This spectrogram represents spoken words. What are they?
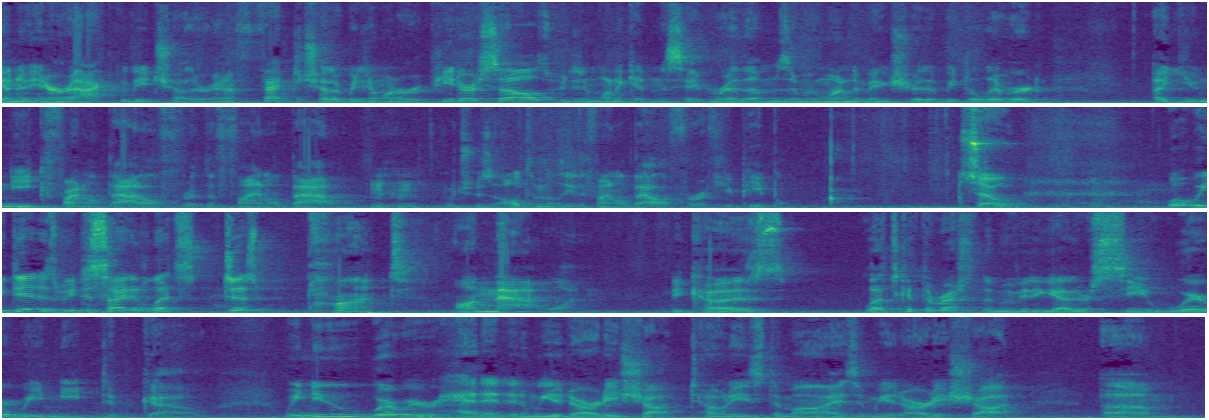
going to interact with each other and affect each other. We didn't want to repeat ourselves. We didn't want to get in the same rhythms, and we wanted to make sure that we delivered a unique final battle for the final battle, which was ultimately the final battle for a few people. So, what we did is we decided let's just punt on that one because let's get the rest of the movie together, see where we need to go. We knew where we were headed, and we had already shot Tony's demise, and we had already shot um,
